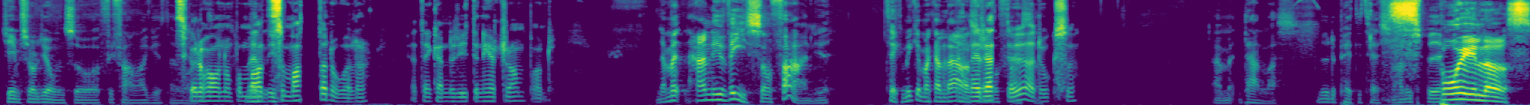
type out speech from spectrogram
James Earl Jones och fy fan vad gött Ska du ha någon på Mats och matta då eller? Jag tänker han är lite nertrampad. Nej men han är ju vis som fan ju. Tänk hur mycket man kan lära Han sig är av rätt död också. Ja men Dallas. Nu är det petitess. Han är spö... Spoilers!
